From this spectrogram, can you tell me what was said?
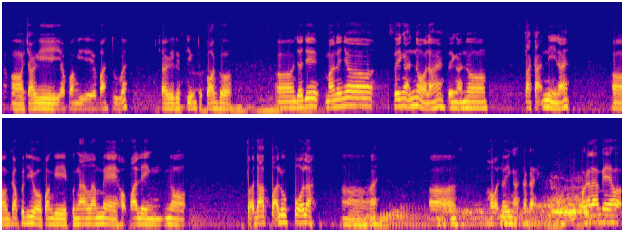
Siapa Uh, dia? cari apa panggil bantu eh. Cari rezeki untuk keluarga. Uh, jadi maknanya saya ingat no lah eh. Saya ingat no setakat ni lah eh. Uh, gapo dia panggil pengalaman hak paling no tak dapat lupa lah. Uh, eh. Uh, hak no ingat setakat ni. Pengalaman hak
